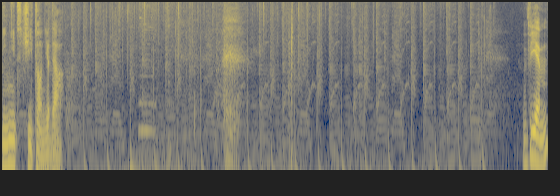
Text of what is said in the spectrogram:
i nic ci to nie da. Wiem.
